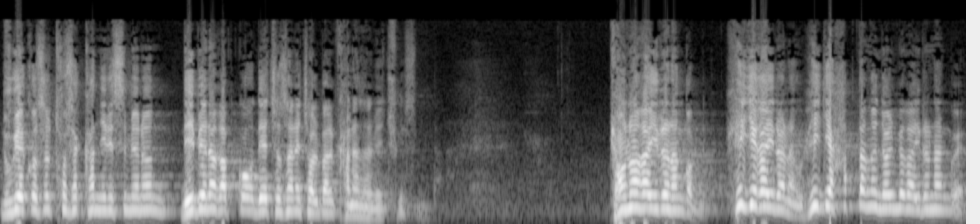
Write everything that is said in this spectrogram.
누구의 것을 토색한 일 있으면은 네 배나 갚고 내 재산의 절반을 가난한 사람에게 주겠습니다. 변화가 일어난 겁니다. 회개가 일어난 거예요. 회개에 합당한 열매가 일어난 거예요.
